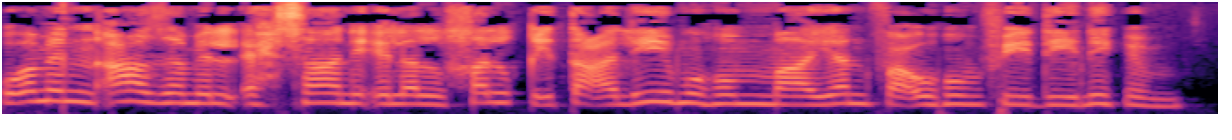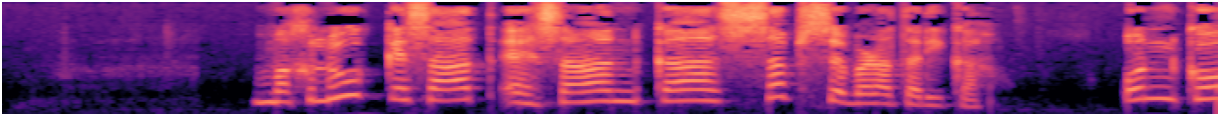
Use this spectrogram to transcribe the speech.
ومن اعظم الاحسان الى الخلق تعلیمهم ما ينفعهم في دینهم مخلوق کے ساتھ احسان کا سب سے بڑا طریقہ ان کو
